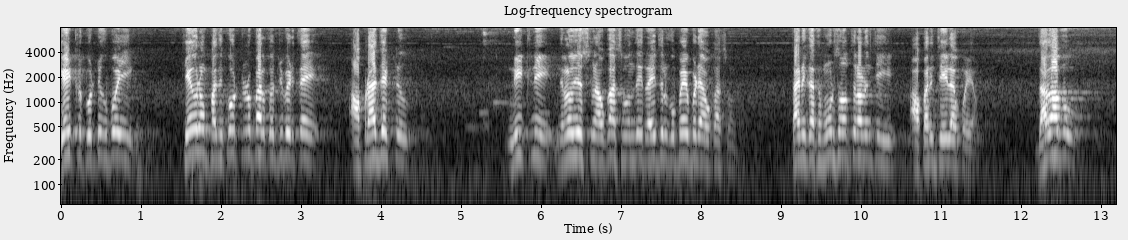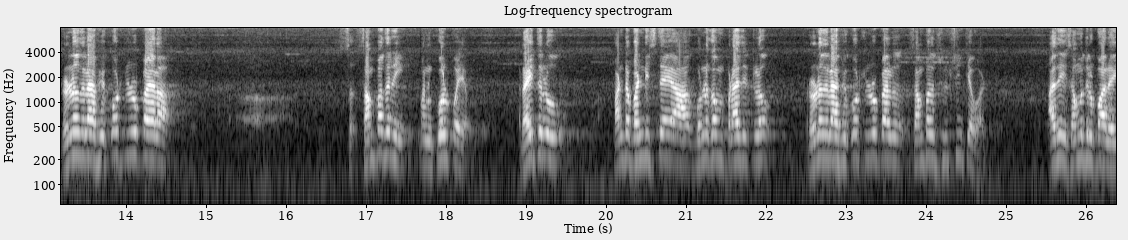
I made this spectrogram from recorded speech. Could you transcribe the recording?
గేట్లు కొట్టుకుపోయి కేవలం పది కోట్ల రూపాయలు ఖర్చు పెడితే ఆ ప్రాజెక్టు నీటిని నిల్వ చేసుకునే అవకాశం ఉంది రైతులకు ఉపయోగపడే అవకాశం ఉంది. కానీ గత మూడు సంవత్సరాల నుంచి ఆ పని చేయలేకపోయాం. దాదాపు రెండు వందల యాభై కోట్ల రూపాయల సంపదని మనం కోల్పోయాం. రైతులు పంట పండిస్తే ఆ గుండకమ్మ ప్రాజెక్టులో రెండు వందల యాభై కోట్ల రూపాయలు సంపద సృష్టించేవాడు. అది సముద్ర పాలై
